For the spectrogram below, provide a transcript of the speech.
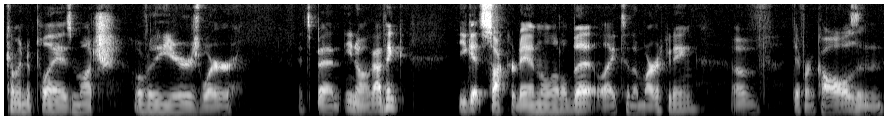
come into play as much over the years where it's been you know I think you get suckered in a little bit like to the marketing of different calls and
